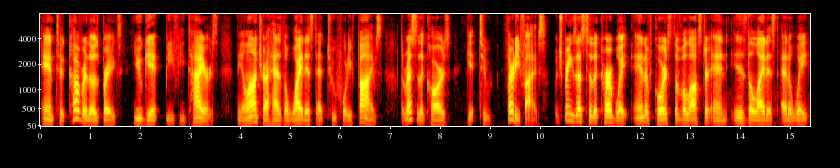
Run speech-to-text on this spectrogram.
and to cover those brakes, you get beefy tires. The Elantra has the widest at 245s. The rest of the cars get to 35s. Which brings us to the curb weight, and of course, the Veloster N is the lightest at a weight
